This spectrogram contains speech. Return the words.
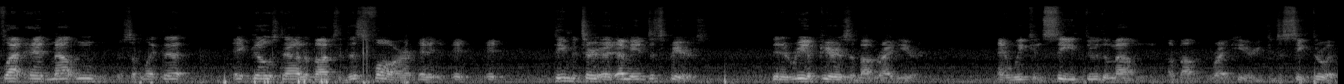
Flathead Mountain or something like that. It goes down about to this far, and it it, it dematerial. I mean, it disappears. Then it reappears about right here, and we can see through the mountain about right here. You can just see through it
